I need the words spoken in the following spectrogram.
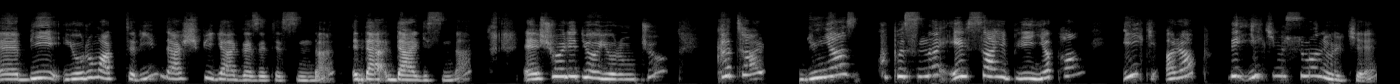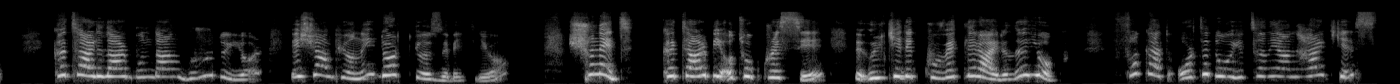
e, bir yorum aktarayım Der Spiegel gazetesinden, e, der, dergisinden. E, şöyle diyor yorumcu, Katar Dünya Kupası'na ev sahipliği yapan ilk Arap ve ilk Müslüman ülke. Katarlılar bundan gurur duyuyor ve şampiyonayı dört gözle bekliyor. Şu net, Katar bir otokrasi ve ülkede kuvvetler ayrılığı yok. Fakat Orta Doğu'yu tanıyan herkes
